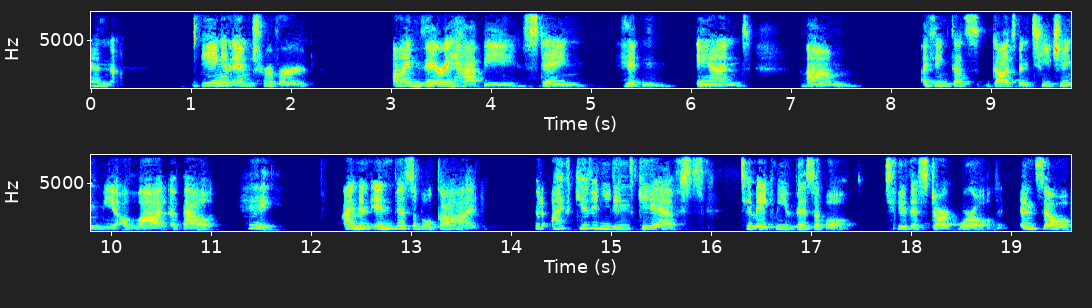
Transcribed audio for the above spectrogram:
And being an introvert, I'm very happy staying hidden. And mm-hmm. um, I think that's God's been teaching me a lot about, hey, I'm an invisible God, but I've given you these gifts to make me visible to this dark world. And so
